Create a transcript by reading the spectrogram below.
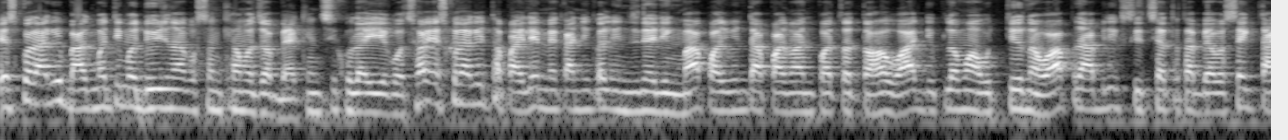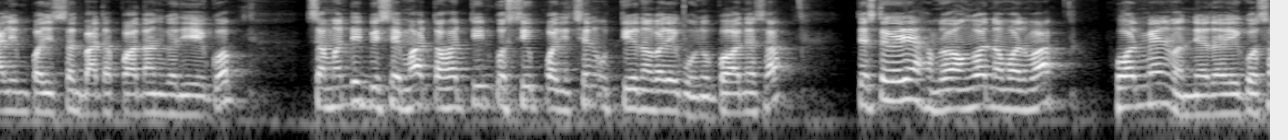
यसको लागि बागमतीमा दुईजनाको सङ्ख्यामा जब भ्याकेन्सी खुलाइएको छ यसको लागि तपाईँले मेकानिकल इन्जिनियरिङमा प्रवीणता प्रमाणपत्र तह वा डिप्लोमा उत्तीर्ण वा प्राविधिक शिक्षा तथा व्यावसायिक तालिम परिषदबाट प्रदान गरिएको सम्बन्धित विषयमा तह तिनको सिप परीक्षण उत्तीर्ण गरेको हुनुपर्नेछ। त्यस्तै गरी हाम्रो अङ्ग नम्बरमा फोरम्यान भन्ने रहेको छ।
